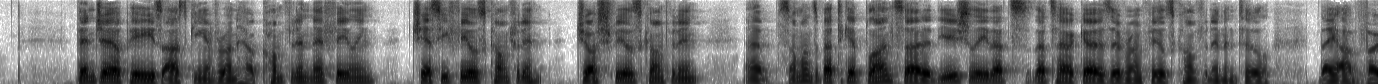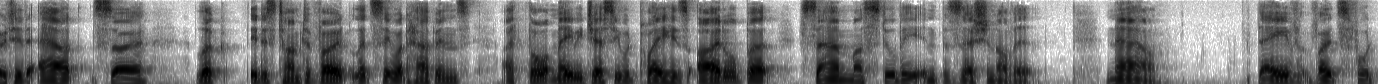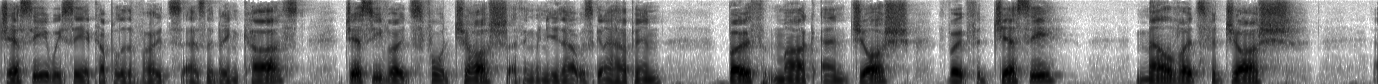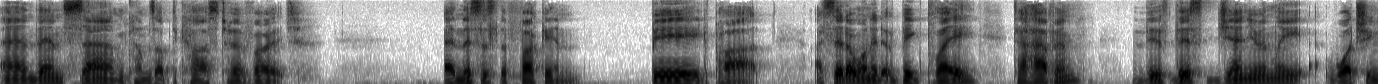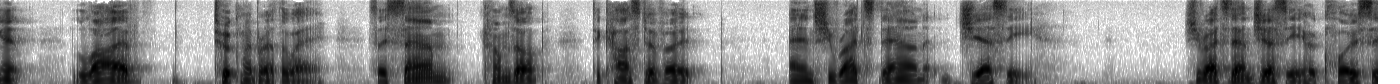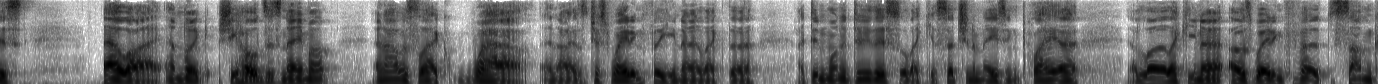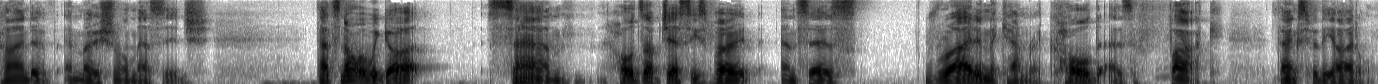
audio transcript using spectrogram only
Then JLP is asking everyone how confident they're feeling. Jesse feels confident. Josh feels confident. Uh, someone's about to get blindsided. Usually, that's that's how it goes. Everyone feels confident until they are voted out. So, look, it is time to vote. Let's see what happens. I thought maybe Jesse would play his idol, but Sam must still be in possession of it. Now, Dave votes for Jesse. We see a couple of the votes as they're being cast. Jesse votes for Josh. I think we knew that was going to happen. Both Mark and Josh vote for Jesse. Mel votes for Josh. And then Sam comes up to cast her vote. And this is the fucking big part. I said I wanted a big play to happen. This this genuinely watching it live took my breath away. So Sam comes up to cast her vote and she writes down Jesse. She writes down Jesse, her closest ally. And look, she holds his name up and I was like, wow. And I was just waiting for, you know, like the I didn't want to do this, or like, you're such an amazing player. Like, you know, I was waiting for some kind of emotional message. That's not what we got. Sam holds up Jesse's vote and says, right in the camera, cold as fuck, thanks for the idol.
